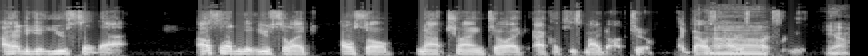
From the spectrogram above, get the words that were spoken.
i had to get used to that. I also had to get used to like also not trying to like act like he's my dog too. Like that was the hardest Ah. part for me. Yeah.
